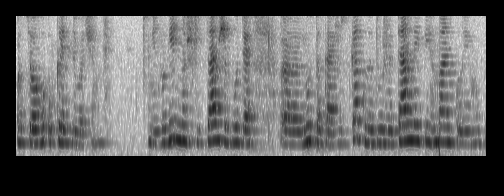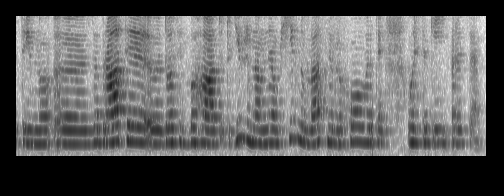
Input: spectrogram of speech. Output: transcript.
оцього окислювача. Відповідно, що це вже буде е, ну, таке жорстке, коли дуже темний пігмент, коли його потрібно е, забрати е, досить багато. Тоді вже нам необхідно власне враховувати ось такий рецепт.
